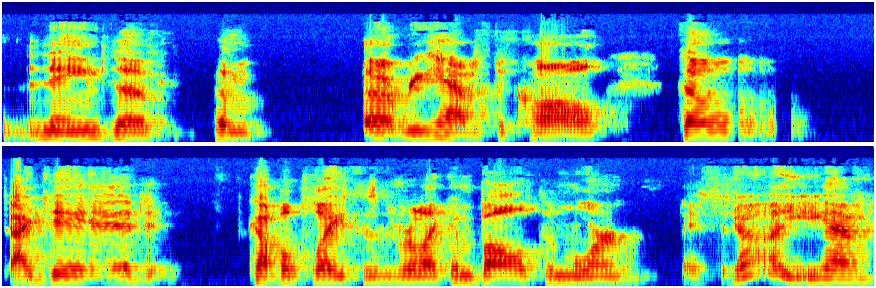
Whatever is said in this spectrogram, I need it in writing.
names of some uh, rehabs to call. So I did. A couple places were like in Baltimore. They said, Oh, you have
